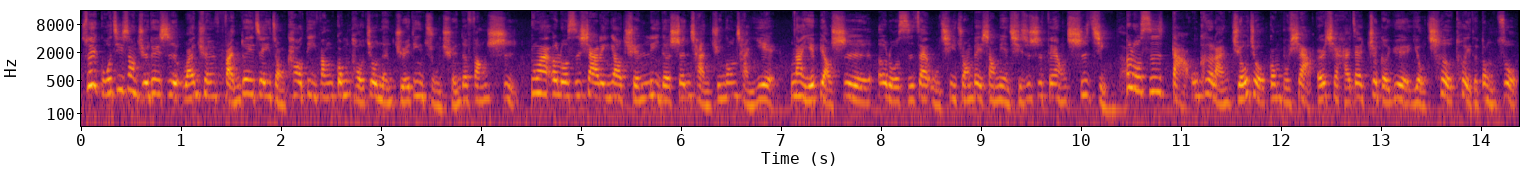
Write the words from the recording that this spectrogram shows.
所以国际上绝对是完全反对这一种靠地方公投就能决定主权的方式。另外，俄罗斯下令要全力的生产军工产业，那也表示俄罗斯在武器装备上面其实是非常吃紧的。俄罗斯打乌克兰久久攻不下，而且还在这个月有撤退的动作，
